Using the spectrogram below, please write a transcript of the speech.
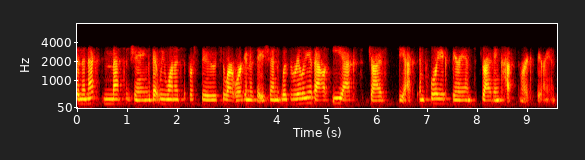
and the next messaging that we wanted to pursue to our organization was really about EX drives CX, employee experience driving customer experience.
